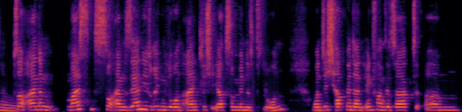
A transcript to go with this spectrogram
Mhm. Zu einem, meistens zu einem sehr niedrigen Lohn, eigentlich eher zum Mindestlohn. Und ich habe mir dann irgendwann gesagt, ähm,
